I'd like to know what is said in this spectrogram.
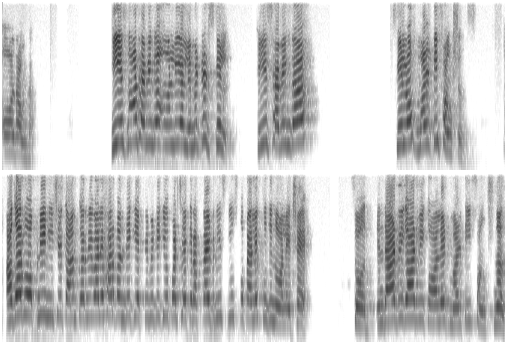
all rounder he is not having a only a limited skill. He is having the skill of multi functions अगर वो अपने नीचे काम करने वाले हर बंदे की एक्टिविटी के ऊपर चेक रखता है इट मीन उसको पहले खुद नॉलेज है। So in that regard we call it multi functional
